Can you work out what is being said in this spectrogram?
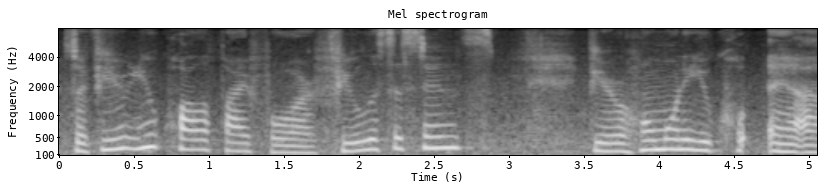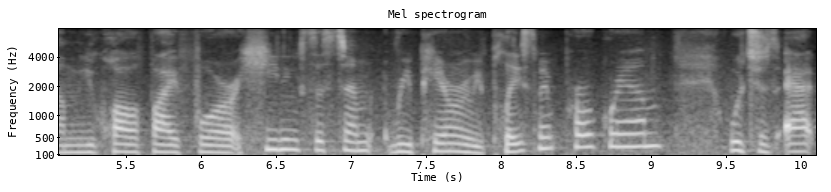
So if you, you qualify for fuel assistance, if you're a homeowner, you, um, you qualify for heating system repair and replacement program, which is at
